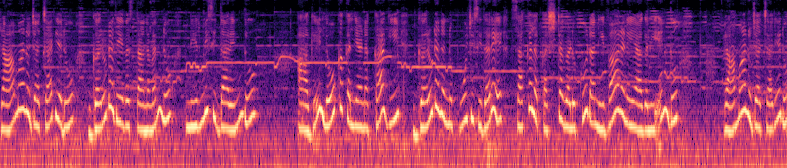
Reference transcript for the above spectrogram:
ರಾಮಾನುಜಾಚಾರ್ಯರು ಗರುಡ ದೇವಸ್ಥಾನವನ್ನು ನಿರ್ಮಿಸಿದ್ದಾರೆಂದು ಹಾಗೆ ಲೋಕ ಕಲ್ಯಾಣಕ್ಕಾಗಿ ಗರುಡನನ್ನು ಪೂಜಿಸಿದರೆ ಸಕಲ ಕಷ್ಟಗಳು ಕೂಡ ನಿವಾರಣೆಯಾಗಲಿ ಎಂದು ರಾಮಾನುಜಾಚಾರ್ಯರು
